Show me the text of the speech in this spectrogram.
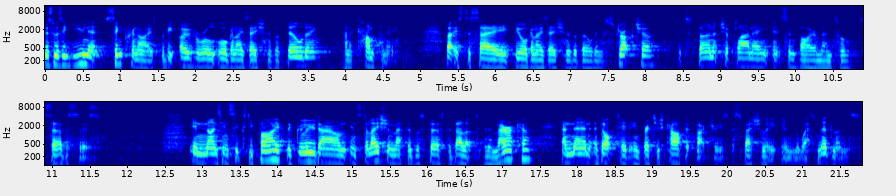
This was a unit synchronized with the overall organization of a building and a company. That is to say, the organization of the building structure, its furniture planning, its environmental services. In 1965, the glue-down installation method was first developed in America and then adopted in British carpet factories, especially in the West Midlands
